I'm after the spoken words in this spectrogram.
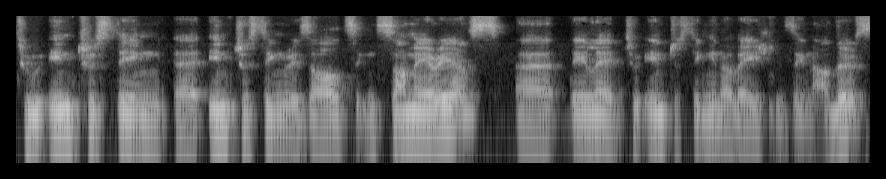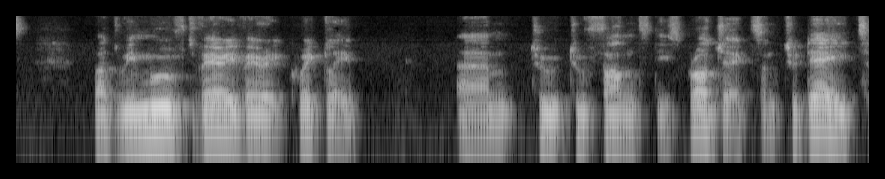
to interesting, uh, interesting results in some areas. Uh, they led to interesting innovations in others. But we moved very, very quickly um, to, to fund these projects. And to date,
